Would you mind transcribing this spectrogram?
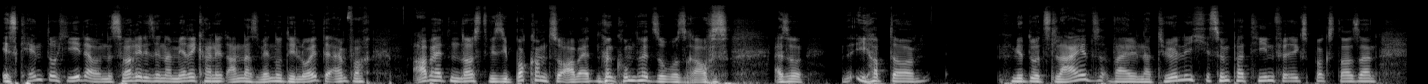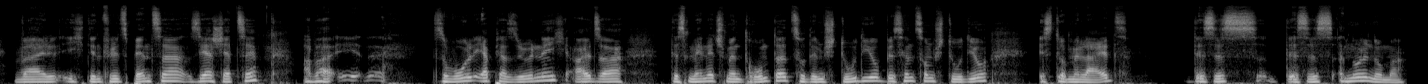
es kennt doch jeder und sorry, das ist in Amerika nicht anders. Wenn du die Leute einfach arbeiten lässt, wie sie Bock haben zu arbeiten, dann kommt halt sowas raus. Also, ich habe da, mir tut es leid, weil natürlich Sympathien für Xbox da sind, weil ich den Phil Spencer sehr schätze, aber äh, sowohl er persönlich als auch das Management runter zu dem Studio bis hin zum Studio, es tut mir leid, das ist, das ist eine Nullnummer.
